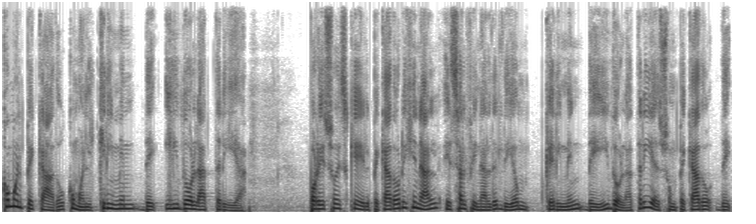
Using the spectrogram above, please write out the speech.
como el pecado, como el crimen de idolatría. Por eso es que el pecado original es al final del día un crimen de idolatría, es un pecado de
